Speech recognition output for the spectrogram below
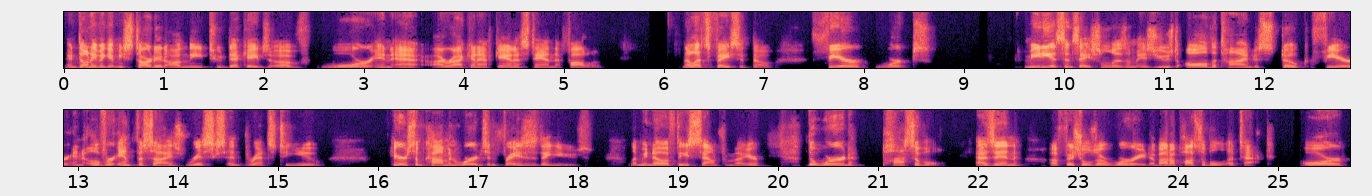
And don't even get me started on the two decades of war in A- Iraq and Afghanistan that followed. Now, let's face it though, fear works. Media sensationalism is used all the time to stoke fear and overemphasize risks and threats to you. Here are some common words and phrases they use. Let me know if these sound familiar. The word possible, as in officials are worried about a possible attack, or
